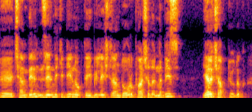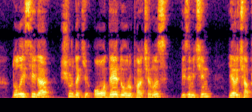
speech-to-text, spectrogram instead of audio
e, çemberin üzerindeki bir noktayı birleştiren doğru parçalarına biz yarıçap diyorduk. Dolayısıyla şuradaki OD doğru parçamız bizim için yarıçap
